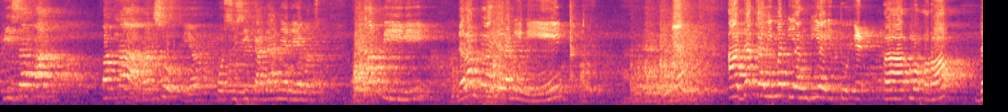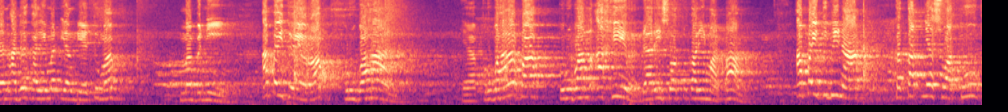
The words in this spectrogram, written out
Bisa fat fathah masuk ya, posisi keadaannya dia masuk. Tetapi dalam pelajaran ini ya, ada kalimat yang dia itu uh, mu'rab dan ada kalimat yang dia itu mab mabni. Apa itu i'rab? Perubahan. Ya, perubahan apa? Perubahan akhir dari suatu kalimat, paham? Apa itu bina? Tetapnya suatu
